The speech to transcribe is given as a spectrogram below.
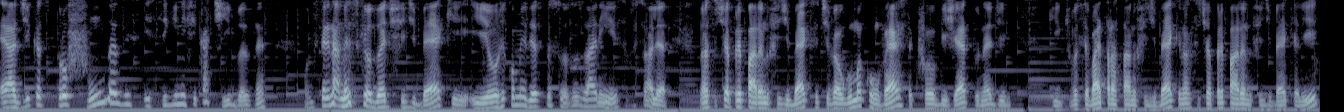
é as dicas profundas e, e, significativas, né? Um dos treinamentos que eu dou é de feedback e eu recomendei as pessoas usarem isso. Eu falei assim, olha, na hora que você estiver preparando feedback, se tiver alguma conversa que foi objeto, né, de, que, que você vai tratar no feedback, na hora que você estiver preparando feedback ali,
